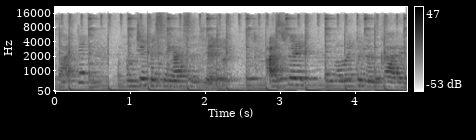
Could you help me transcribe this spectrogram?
spate începe să iasă gelul. Astfel, în momentul în care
